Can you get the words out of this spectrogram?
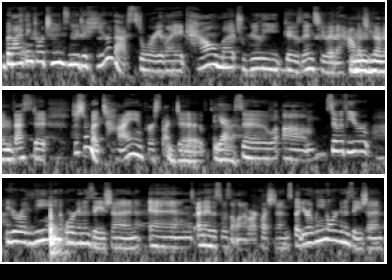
but I think our teams need to hear that story, like how much really goes into it and how much you have Mhm. invested, just from a time perspective. Yeah. So, um, so if you're you're a lean organization, and I know this wasn't one of our questions, but you're a lean organization.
